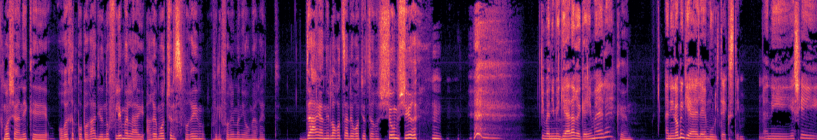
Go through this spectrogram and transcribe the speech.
כמו שאני כעורכת פה ברדיו, נופלים עליי ערימות של ספרים, ולפעמים אני אומרת, די, אני לא רוצה לראות יותר שום שיר. אם אני מגיעה לרגעים האלה, כן. אני לא מגיעה אליהם מול טקסטים. אני, יש לי,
